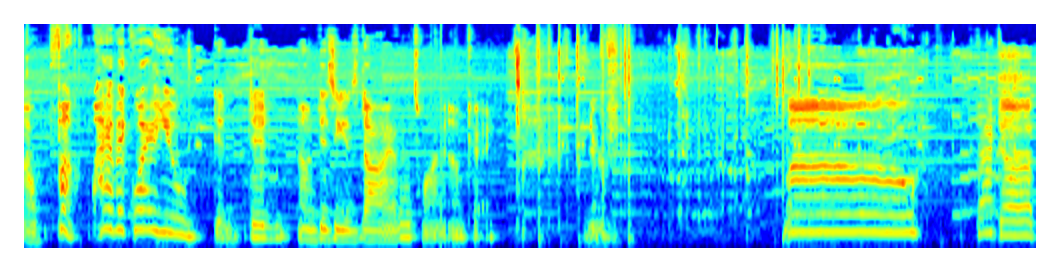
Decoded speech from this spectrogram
Oh, fuck. Havoc, why are you... Did... did... Oh, Dizzy is die. That's why. Okay. Nerf. Whoa! Back up.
